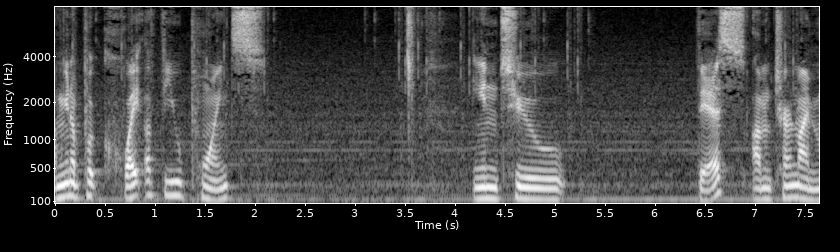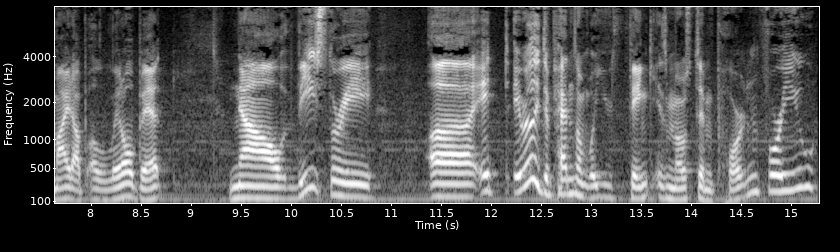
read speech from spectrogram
I'm gonna put quite a few points into this. I'm gonna turn my might up a little bit. Now these three, uh, it it really depends on what you think is most important for you.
